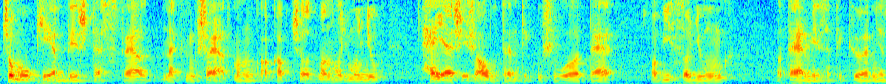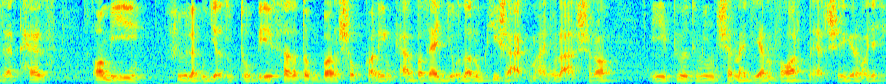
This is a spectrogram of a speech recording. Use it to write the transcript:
csomó kérdést tesz fel nekünk saját magunkkal kapcsolatban, hogy mondjuk helyes és autentikus volt-e a viszonyunk a természeti környezethez, ami főleg ugye az utóbbi évszázadokban sokkal inkább az egyoldalú kizsákmányolásra épült, mint sem egy ilyen partnerségre, vagy egy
